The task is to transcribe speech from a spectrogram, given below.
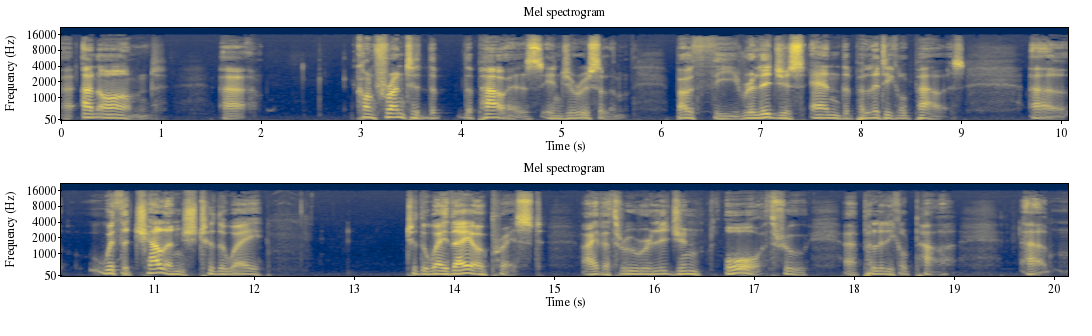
uh, unarmed, uh, confronted the, the powers in Jerusalem, both the religious and the political powers, uh, with the challenge to the way to the way they oppressed, either through religion or through uh, political power. Um,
